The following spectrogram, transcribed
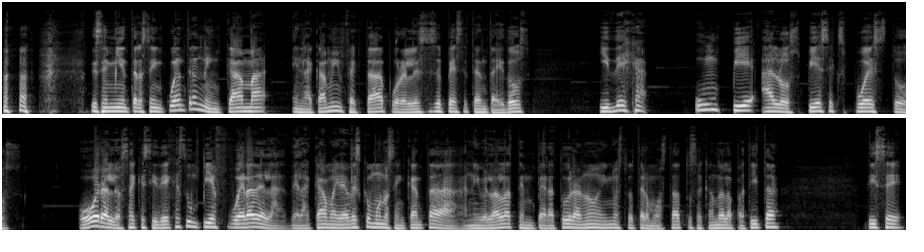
Dice, mientras se encuentran en cama, en la cama infectada por el SCP-72 y deja un pie a los pies expuestos Órale, o sea que si dejas un pie fuera de la, de la cama, ya ves cómo nos encanta nivelar la temperatura, ¿no? Ahí nuestro termostato sacando la patita. Dice,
